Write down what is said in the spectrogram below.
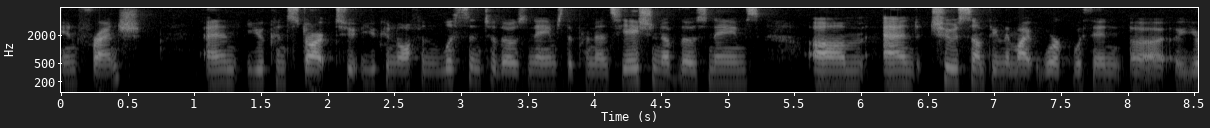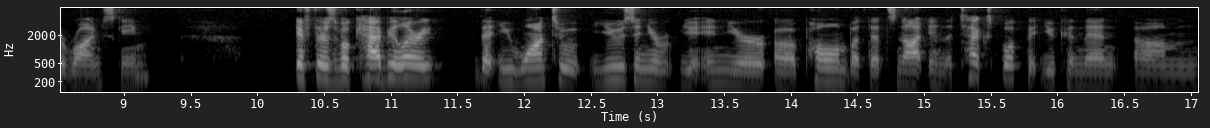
in French. And you can start to, you can often listen to those names, the pronunciation of those names, um, and choose something that might work within uh, your rhyme scheme. If there's vocabulary that you want to use in your, in your uh, poem, but that's not in the textbook, that you can then um,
